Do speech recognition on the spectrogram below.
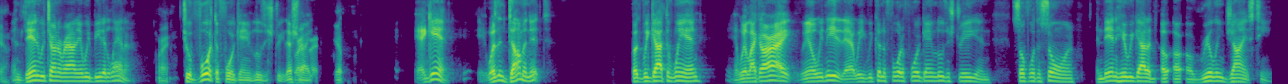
Yeah. And then we turn around and we beat Atlanta. Right. To avoid the four game losing streak. That's right. right. Yep. Again, it wasn't dominant, but we got the win. And we're like, all right, you know, we needed that. We, we couldn't afford a four game losing streak and so forth and so on. And then here we got a, a, a reeling Giants team.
